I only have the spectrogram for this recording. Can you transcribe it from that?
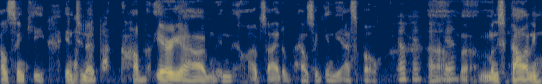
Helsinki Internet Hub area in, outside of Helsinki in the Espoo okay. uh, yeah. Uh, municipality.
